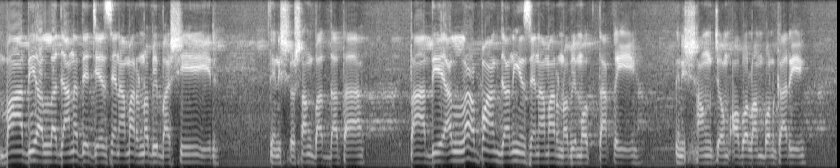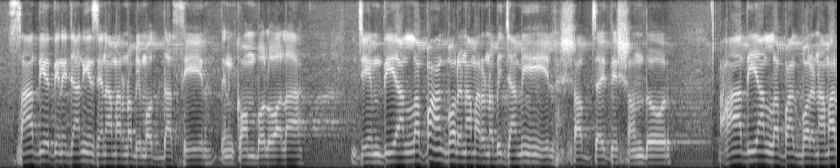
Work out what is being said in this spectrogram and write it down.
বা দিয়ে আল্লাহ জানাতে চেয়েছেন আমার নবী বাসির তিনি সুসংবাদদাতা। তা দিয়ে আল্লাহ পাক জানিয়েছেন আমার নবী মোত্তাকি। তিনি সংযম অবলম্বনকারী। সা দিয়ে তিনি জানিয়েছেন আমার নবী মোদ্দাসির তিনি কম্বলওয়ালা। জিম দিয়ে আল্লাহ পাক বলেন, আমার নবী জামিল সব চাইতে সুন্দর। হা দিয়ে আল্লাহ পাক বলেন, আমার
